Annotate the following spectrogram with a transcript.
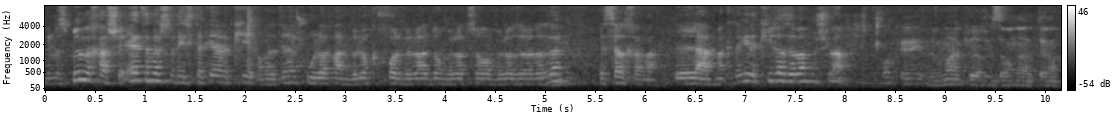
אני מסביר לך שעצם זה שאתה תסתכל על הקיר, אבל אתה תראה שהוא לבן ולא כחול ולא אדום ולא צהוב ולא זה ולא זה, יעשה לך רע. למה? כי תגיד, הקיר הזה לא מושלם. אוקיי, ומה כאילו החיסרון היותר עמוק?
